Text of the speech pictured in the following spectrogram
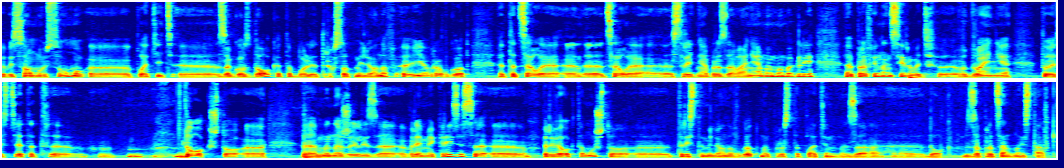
весомую сумму э, платить за госдолг. Это более 300 миллионов евро в год. Это целое, целое среднее образование мы могли профинансировать вдвойне. То есть этот долг, что мы нажили за время кризиса, э, привел к тому, что 300 э, миллионов в год мы просто платим за долг, за процентные ставки.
